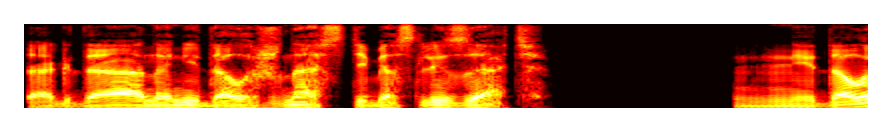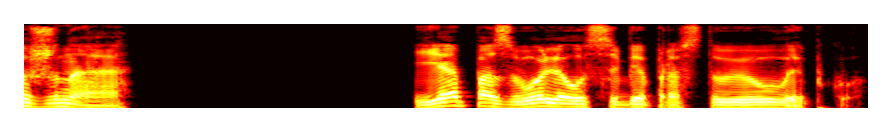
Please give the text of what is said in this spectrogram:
Тогда она не должна с тебя слезать. Не должна. Я позволил себе простую улыбку.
